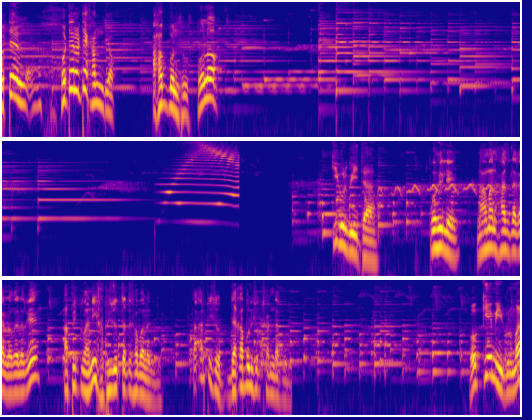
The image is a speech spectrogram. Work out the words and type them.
হোটেল হোটেলতে খাম দিয়ক। আহক বন্ধু। বলক কি কৰিবি এতিয়া পঢ়িলে নাওমান সাজ লগাৰ লগে লগে আপিটো আনি হাফিজত তাতে থ'ব লাগিব। তাৰপিছত ডেকা পুলিচক ঠাণ্ডা কৰি। অ কি মিহিগুৰমা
